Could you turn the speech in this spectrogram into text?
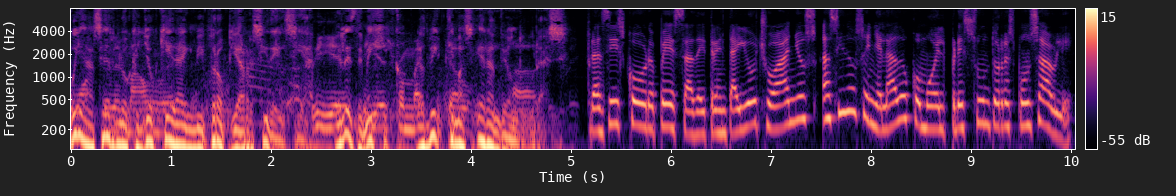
Voy a hacer lo que yo quiera en mi propia residencia. Él es de México. Las víctimas eran de Honduras. Francisco Oropesa, de 38 años, ha sido señalado como el presunto responsable.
